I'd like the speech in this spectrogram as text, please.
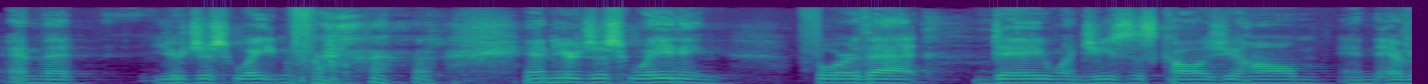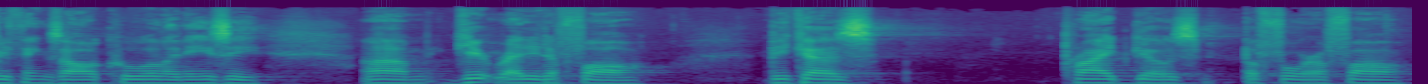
and that you're just waiting for, and you're just waiting for that day when Jesus calls you home and everything's all cool and easy, um, get ready to fall because pride goes before a fall.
